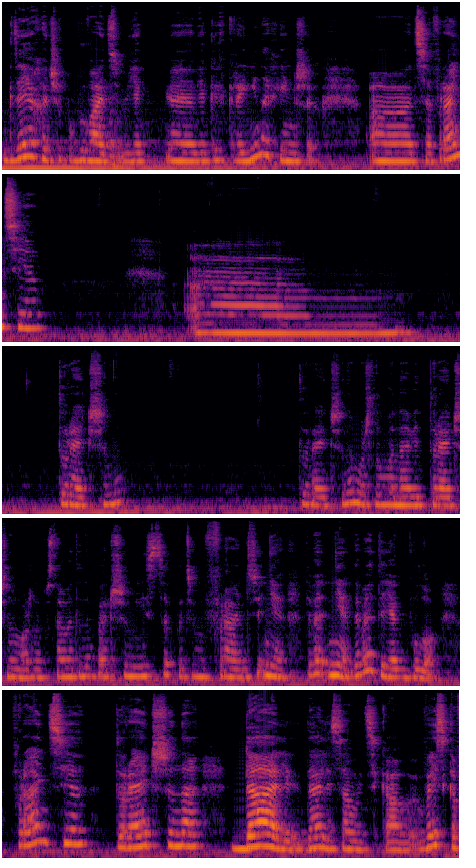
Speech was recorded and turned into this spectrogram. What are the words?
где я хочу побывать, в, як... е, в яких країнах інших? Це Франція, Туреччина. Туреччина, можливо, навіть Туреччину можна поставити на перше місце, потім Франція. Ні, давай, ні, давайте як було. Франція, Туреччина, далі, далі саме цікаве. Весь, Кав...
